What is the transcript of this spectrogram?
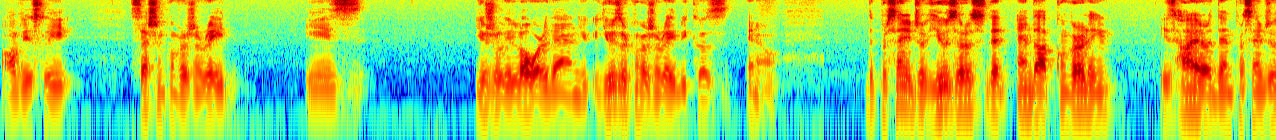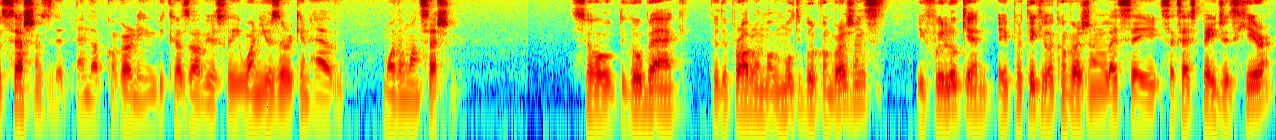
Obviously session conversion rate is usually lower than user conversion rate because you know the percentage of users that end up converting is higher than percentage of sessions that end up converting because obviously one user can have more than one session. So to go back to the problem of multiple conversions, if we look at a particular conversion, let's say success pages here,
